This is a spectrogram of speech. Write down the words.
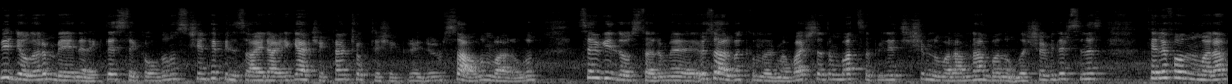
videolarımı beğenerek destek olduğunuz için hepinize ayrı ayrı gerçekten çok teşekkür ediyorum. Sağ olun var olun. Sevgili dostlarım e, özel bakımlarıma başladım. WhatsApp iletişim numaramdan bana ulaşabilirsiniz. Telefon numaram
